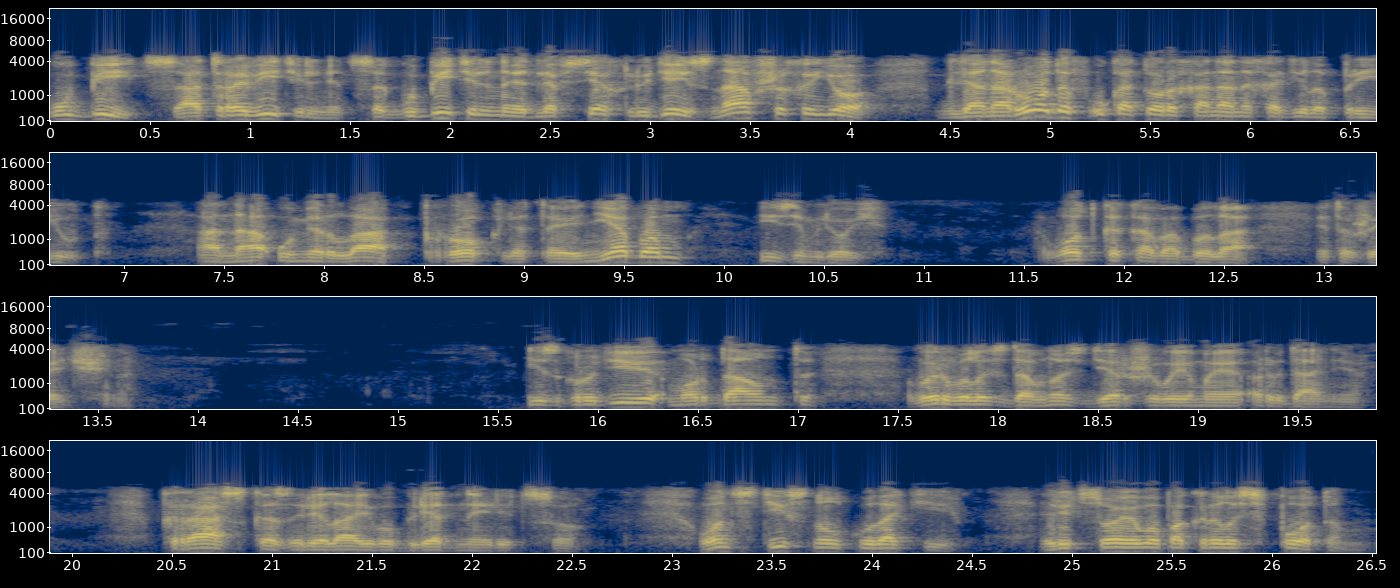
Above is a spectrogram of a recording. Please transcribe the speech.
убийца, отравительница, губительная для всех людей, знавших ее, для народов, у которых она находила приют. Она умерла, проклятая небом и землей. Вот какова была эта женщина. Из груди Мордаунт вырвалось давно сдерживаемое рыдание. Краска залила его бледное лицо. Он стиснул кулаки, лицо его покрылось потом,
